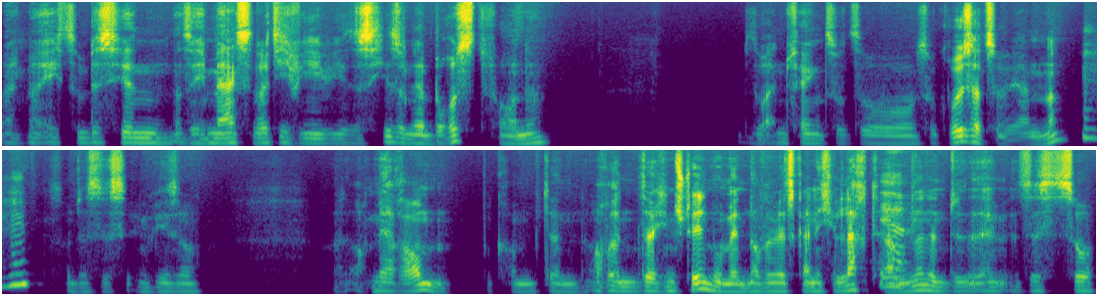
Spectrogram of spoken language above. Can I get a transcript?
manchmal echt so ein bisschen, also ich merke es richtig, wie, wie das hier so in der Brust vorne so anfängt, so, so, so größer zu werden. Ne? Mhm. So dass es irgendwie so auch mehr Raum bekommt, dann auch in solchen stillen Momenten, auch wenn wir jetzt gar nicht gelacht haben. Ja. Ne? Dann, äh, es ist so,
